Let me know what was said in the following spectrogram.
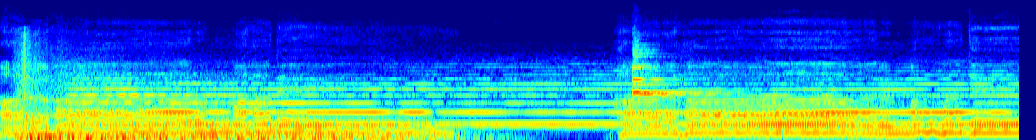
হর হর মহাদেব। হর হর মহাদেব।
